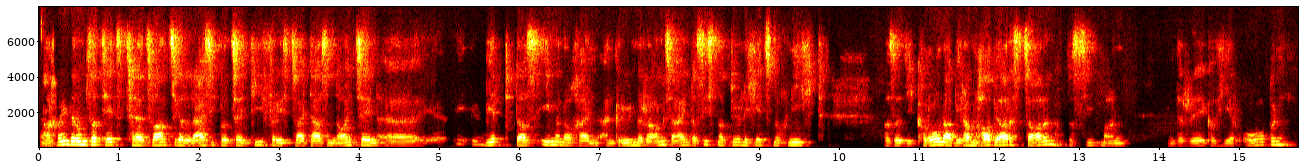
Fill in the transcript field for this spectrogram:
Auch wenn der Umsatz jetzt 20 oder 30 Prozent tiefer ist, 2019, äh, wird das immer noch ein, ein grüner Rang sein. Das ist natürlich jetzt noch nicht, also die Corona, wir haben Halbjahreszahlen, das sieht man in der Regel hier oben.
